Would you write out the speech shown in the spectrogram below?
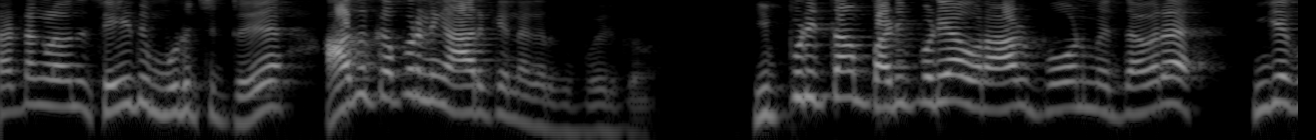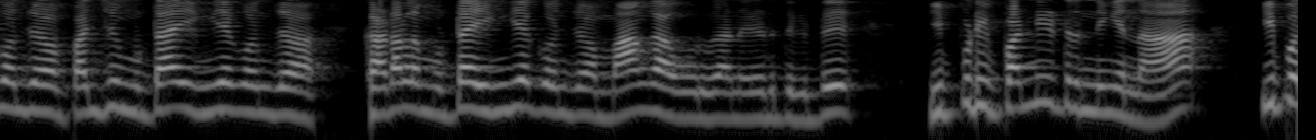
சட்டங்களை வந்து செய்து முடிச்சுட்டு அதுக்கப்புறம் நீங்கள் ஆர்கே நகருக்கு போயிருக்கணும். இப்படித்தான் படிப்படியாக ஒரு ஆள் போகணுமே தவிர இங்கே கொஞ்சம் பஞ்சு முட்டாய் இங்கே கொஞ்சம் கடலை முட்டாய் இங்கே கொஞ்சம் மாங்காய் ஊறுகான்னு எடுத்துக்கிட்டு இப்படி பண்ணிகிட்டு இருந்தீங்கன்னா இப்போ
